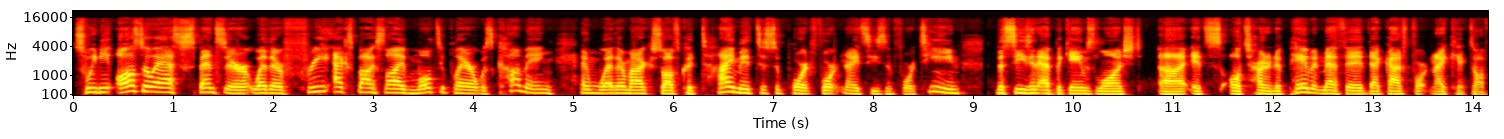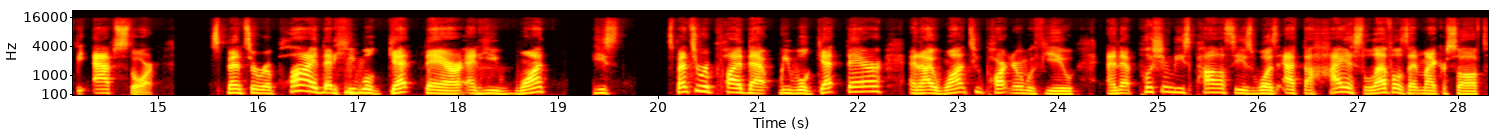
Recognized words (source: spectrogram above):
Sweeney also asked Spencer whether free Xbox Live multiplayer was coming and whether Microsoft could time it to support Fortnite Season 14, the season Epic Games launched uh, its alternative payment method that got Fortnite kicked off the App Store. Spencer replied that he will get there and he want he's Spencer replied that we will get there and I want to partner with you and that pushing these policies was at the highest levels at Microsoft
